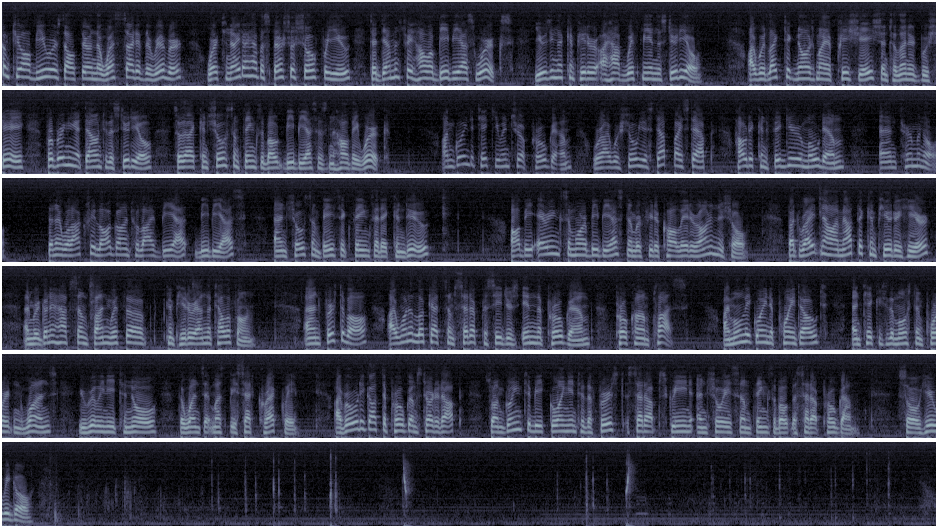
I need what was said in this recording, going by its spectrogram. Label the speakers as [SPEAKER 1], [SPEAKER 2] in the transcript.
[SPEAKER 1] welcome to all viewers out there on the west side of the river, where tonight I have a special show for you to demonstrate how a BBS works using the computer I have with me in the studio. I would like to acknowledge my appreciation to Leonard Boucher for bringing it down to the studio so that I can show some things about BBSs and how they work. I'm going to take you into a program where I will show you step by step how to configure modem and terminal. Then I will actually log on to Live BBS and show some basic things that it can do. I'll be airing some more BBS numbers for you to call later on in the show. But right now I'm at the computer here and we're going to have some fun with the computer and the telephone. And first of all, I want to look at some setup procedures in the program ProComm Plus. I'm only going to point out and take you to the most important ones you really need to know the ones that must be set correctly. I've already got the program started up, so I'm going to be going into the first setup screen and show you some things about the setup program. So here we go.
